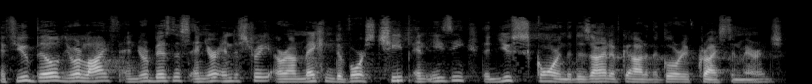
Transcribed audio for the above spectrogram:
If you build your life and your business and your industry around making divorce cheap and easy, then you scorn the design of God and the glory of Christ in marriage.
